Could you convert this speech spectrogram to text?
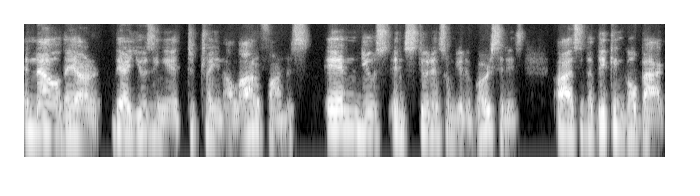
and now they are they are using it to train a lot of farmers and new and students from universities, uh, so that they can go back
